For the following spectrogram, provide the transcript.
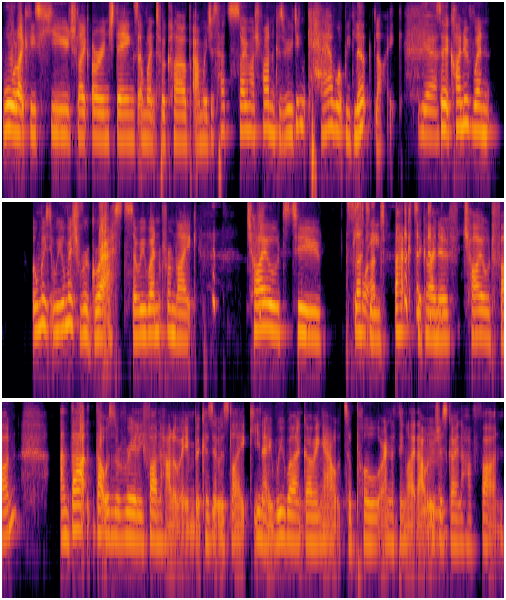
wore like these huge like orange things and went to a club and we just had so much fun because we didn't care what we looked like. Yeah. So it kind of went almost we almost regressed. So we went from like child to slutty Slut. back to kind of child fun. And that that was a really fun Halloween because it was like, you know, we weren't going out to pull or anything like that. We were Mm. just going to have fun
